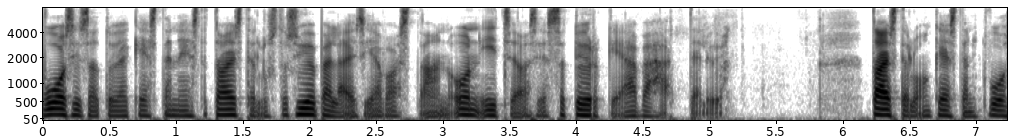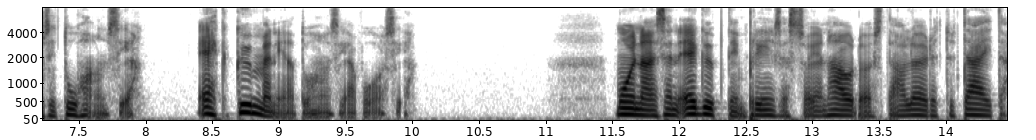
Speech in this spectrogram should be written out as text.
vuosisatoja kestäneestä taistelusta syöpäläisiä vastaan on itse asiassa törkeää vähättelyä. Taistelu on kestänyt vuosituhansia, ehkä kymmeniä tuhansia vuosia. Muinaisen Egyptin prinsessojen haudoista on löydetty täitä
